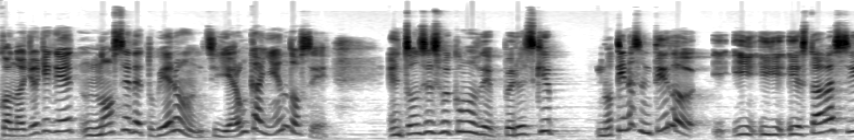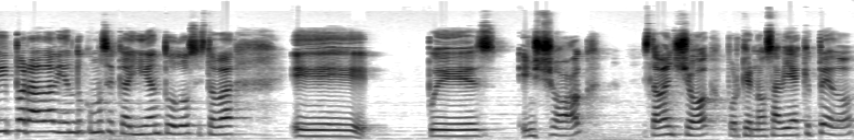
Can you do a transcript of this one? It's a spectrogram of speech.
cuando yo llegué no se detuvieron, siguieron cayéndose. Entonces fue como de, pero es que no tiene sentido. Y, estaba así parada viendo cómo se caían todos. Estaba, eh, pues, en shock. Estaba en shock porque no sabía qué pedo.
